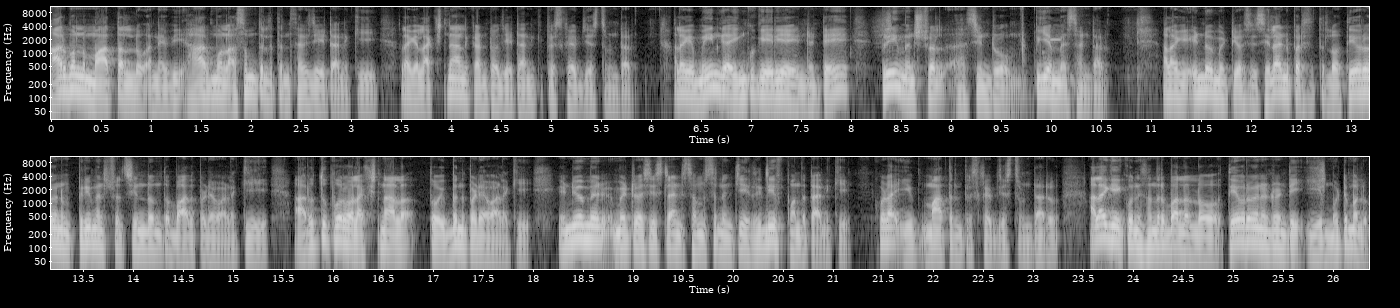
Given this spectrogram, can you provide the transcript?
హార్మోన్ల మాతల్లో అనేవి హార్మోన్ల అసమతుల్యతను సరిచేయడానికి అలాగే లక్షణాలను కంట్రోల్ చేయడానికి ప్రిస్క్రైబ్ చేస్తుంటారు అలాగే మెయిన్గా ఇంకొక ఏరియా ఏంటంటే ప్రీ మెన్స్ట్రల్ సిండ్రోమ్ పిఎంఎస్ అంటారు. అలాగే ఎండోమెట్రియోసిస్ ఇలాంటి పరిస్థితుల్లో తీవ్రమైన ప్రీమెన్స్ట్రల్ సిండ్రోమ్తో బాధపడే వాళ్ళకి ఆ ఋతుపూర్వ లక్షణాలతో ఇబ్బంది పడే వాళ్ళకి ఎండోమెట్రియోసిస్ లాంటి సమస్య నుంచి రిలీఫ్ పొందడానికి కూడా ఈ మాత్రను ప్రిస్క్రైబ్ చేస్తుంటారు. అలాగే కొన్ని సందర్భాలలో తీవ్రమైనటువంటి ఈ మొటిమలు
